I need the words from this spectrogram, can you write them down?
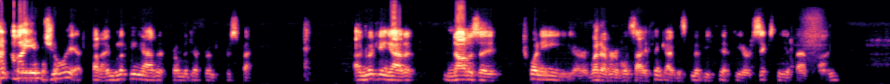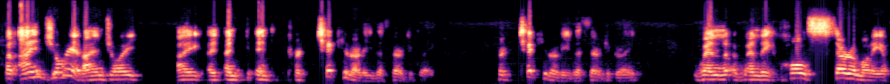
and I enjoy it, but I'm looking at it from a different perspective. I'm looking at it not as a 20 or whatever it was. I think I was maybe 50 or 60 at that time. But I enjoy it. I enjoy, I, I and, and particularly the third degree, particularly the third degree, when when the whole ceremony of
